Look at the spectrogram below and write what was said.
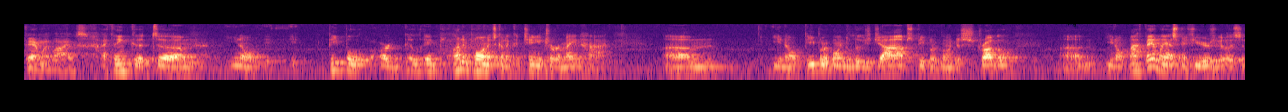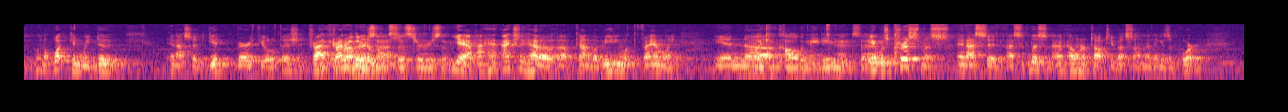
family lives? I think that, um, you know, people are, unemployment's going to continue to remain high. Um, You know, people are going to lose jobs, people are going to struggle. Um, You know, my family asked me a few years ago, they said, you know, what can we do? And I said, get very fuel efficient. Try, Like try your to brothers and minimize. sisters and, Yeah, I ha- actually had a, a kind of a meeting with the family in, like uh, you called a meeting and said. it was Christmas, and I said, I said, listen, I, I want to talk to you about something I think is important.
